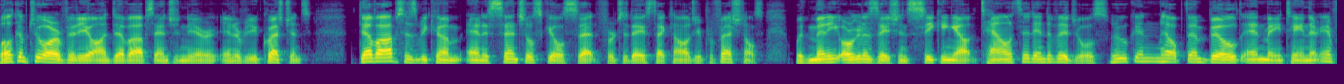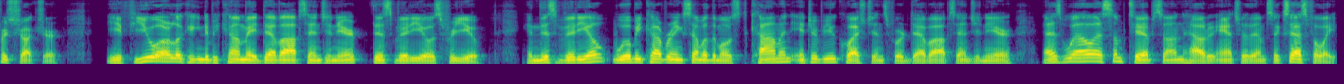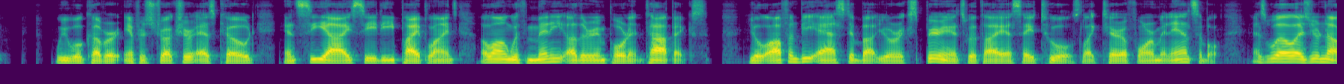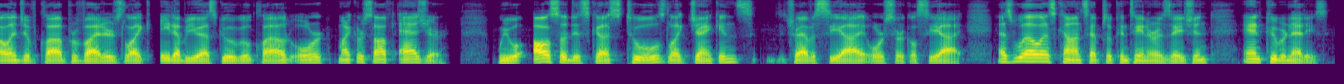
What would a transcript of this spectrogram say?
Welcome to our video on DevOps engineer interview questions. DevOps has become an essential skill set for today's technology professionals, with many organizations seeking out talented individuals who can help them build and maintain their infrastructure. If you are looking to become a DevOps engineer, this video is for you. In this video, we'll be covering some of the most common interview questions for DevOps engineer, as well as some tips on how to answer them successfully. We will cover infrastructure as code and CI CD pipelines, along with many other important topics. You'll often be asked about your experience with ISA tools like Terraform and Ansible, as well as your knowledge of cloud providers like AWS Google Cloud or Microsoft Azure. We will also discuss tools like Jenkins, Travis CI, or Circle CI, as well as concepts of containerization and Kubernetes.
